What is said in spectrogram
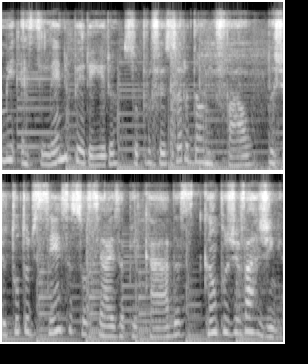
Nome é Silene Pereira, sou professora da Unifal, do Instituto de Ciências Sociais Aplicadas, campus de Varginha.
